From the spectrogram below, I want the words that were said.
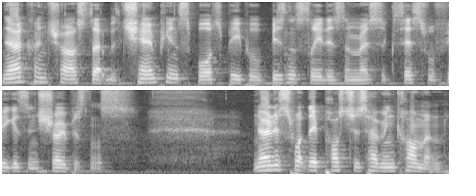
Now contrast that with champion sports people, business leaders, and most successful figures in show business. Notice what their postures have in common.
